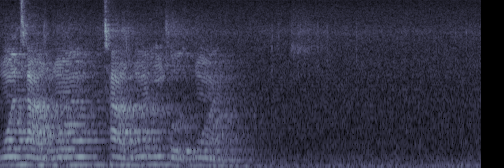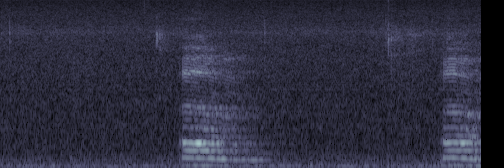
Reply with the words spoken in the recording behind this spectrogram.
one times one times one equals one. Um, um,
